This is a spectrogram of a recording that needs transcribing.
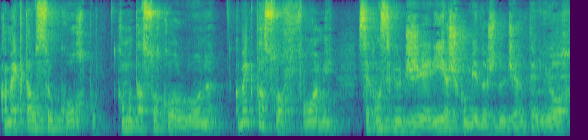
como é que tá o seu corpo, como tá a sua coluna, como é que tá a sua fome, você conseguiu digerir as comidas do dia anterior,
